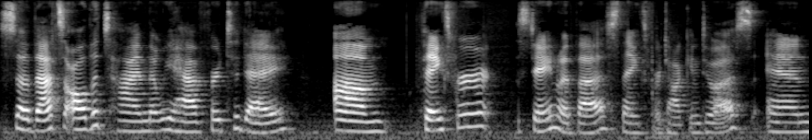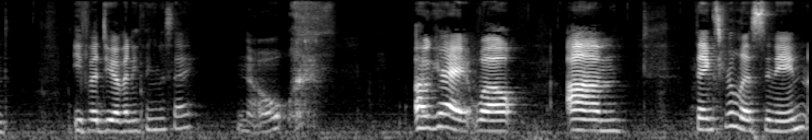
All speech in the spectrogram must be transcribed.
So that's all the time that we have for today. Um, thanks for staying with us. Thanks for talking to us. And Aoife, do you have anything to say? no. Okay, well, um, thanks for listening.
